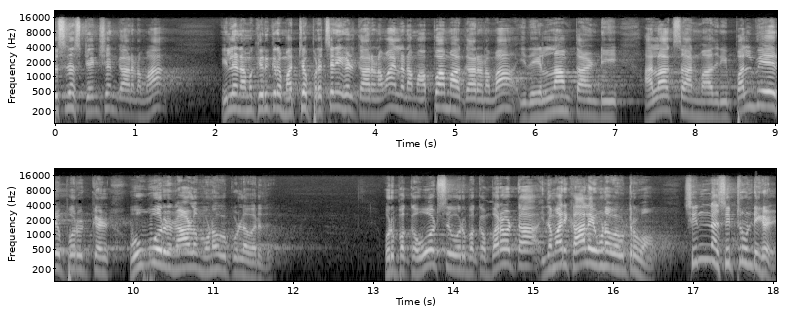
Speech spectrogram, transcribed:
பிஸ்னஸ் டென்ஷன் காரணமாக இல்லை நமக்கு இருக்கிற மற்ற பிரச்சனைகள் காரணமா இல்லை நம்ம அப்பா அம்மா காரணமா இதையெல்லாம் தாண்டி அலாக்சான் மாதிரி பல்வேறு பொருட்கள் ஒவ்வொரு நாளும் உணவுக்குள்ளே வருது. ஒரு பக்கம் ஓட்ஸு ஒரு பக்கம் பரோட்டா இந்த மாதிரி காலை உணவை விட்டுருவோம். சின்ன சிற்றுண்டிகள்.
